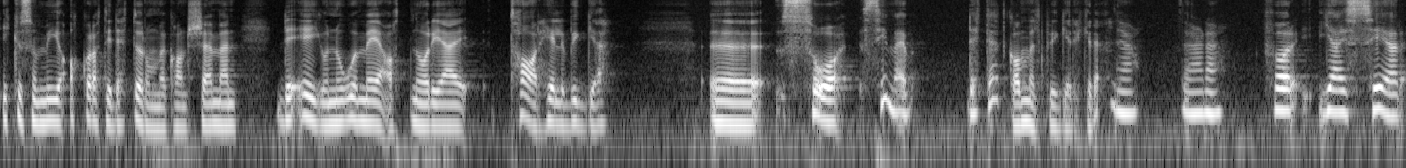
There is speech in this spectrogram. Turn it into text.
ikke så mye akkurat i dette rommet, kanskje, men det er jo noe med at når jeg tar hele bygget, uh, så Si meg Dette er et gammelt bygg, er det ikke det? Ja, det er det. For jeg ser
